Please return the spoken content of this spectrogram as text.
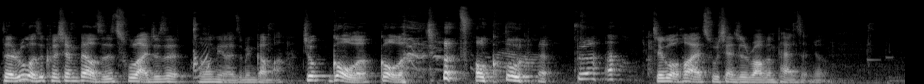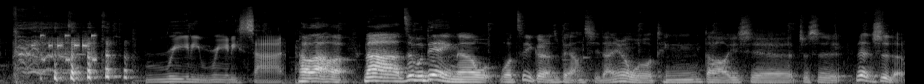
对，如果是 Christian Bale 只是出来就是，哦，你来这边干嘛？就够了，够了，就超酷的。对啊。结果后来出现就是 Robin Pattinson 就。really, really sad. 好了好了，那这部电影呢，我我自己个人是非常期待，因为我有听到一些就是认识的，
